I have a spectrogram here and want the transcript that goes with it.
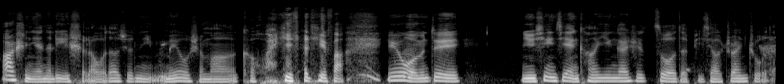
二十年的历史了，我倒觉得你没有什么可怀疑的地方，因为我们对女性健康应该是做的比较专注的。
